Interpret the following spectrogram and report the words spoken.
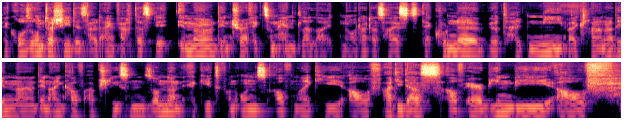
Der große Unterschied ist halt einfach, dass wir immer den Traffic zum Händler leiten, oder? Das heißt, der Kunde wird halt nie bei Klarna den, äh, den Einkauf abschließen, sondern er geht von uns auf Nike, auf Adidas, auf Airbnb, auf,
